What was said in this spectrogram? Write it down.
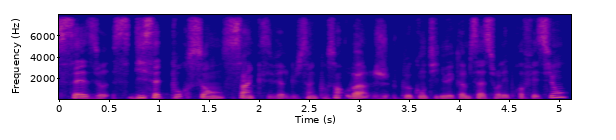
16, 17%, 5,5%. Enfin, je peux continuer comme ça sur les professions.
